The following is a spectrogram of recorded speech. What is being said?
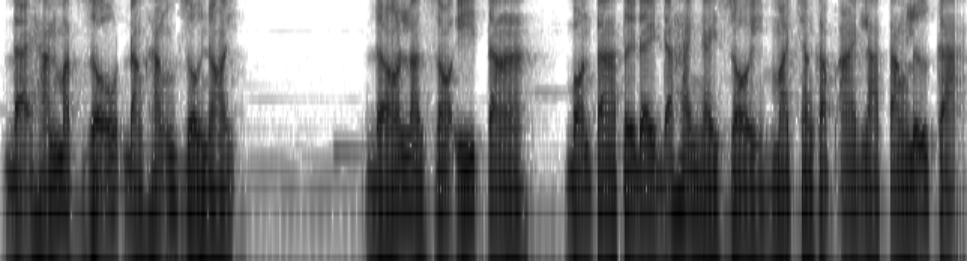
Đại hán mặt dỗ đằng hẵng rồi nói Đó là do ý ta Bọn ta tới đây đã hai ngày rồi Mà chẳng gặp ai là tăng lữ cả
